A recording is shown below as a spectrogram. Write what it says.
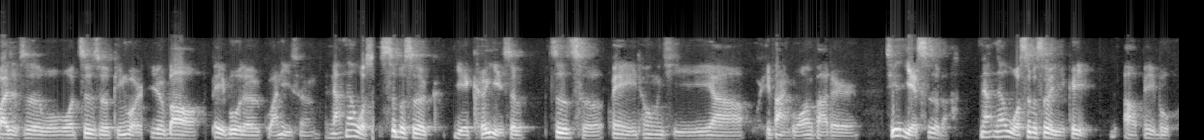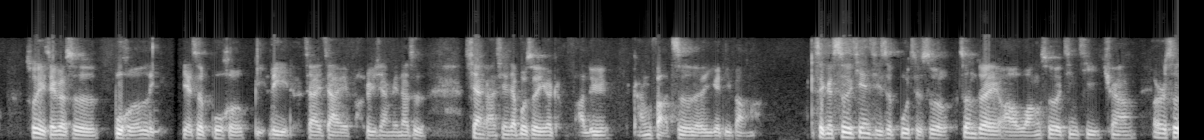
或者是我我支持苹果日报背部的管理层，那那我是是不是也可以是支持被通缉呀、违反国安法的人，其实也是吧？那那我是不是也可以啊被捕？所以这个是不合理，也是不合比例的，在在法律下面。但是香港现在不是一个法律、讲法治的一个地方吗？这个事件其实不只是针对啊王室经济圈，而是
